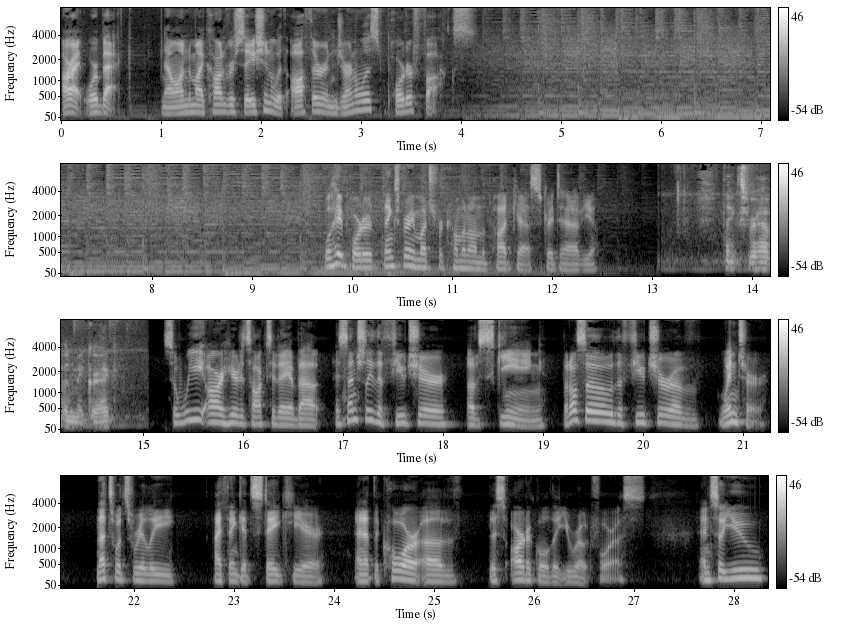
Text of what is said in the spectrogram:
All right, we're back. Now, on to my conversation with author and journalist Porter Fox. Well, hey, Porter, thanks very much for coming on the podcast. Great to have you. Thanks for having me, Greg. So, we are here to talk today about essentially the future of skiing, but also the future of winter. That's what's really, I think, at stake here and at the core of this article that you wrote for us. And so, you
